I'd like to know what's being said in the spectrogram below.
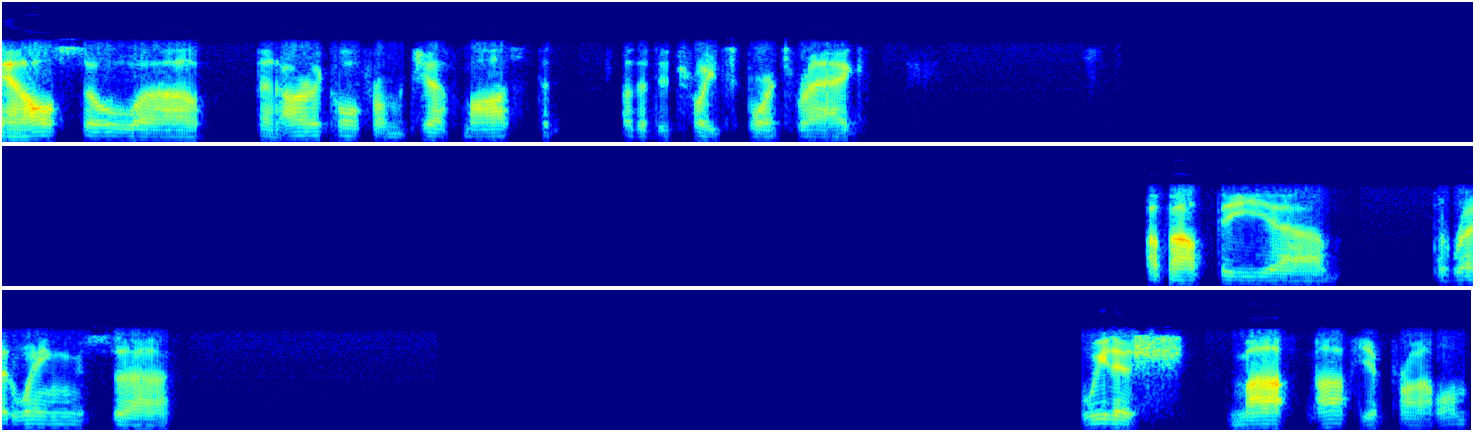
And also uh, an article from Jeff Moss of the Detroit Sports Rag. About the uh, the Red Wings uh, Swedish mafia problem.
